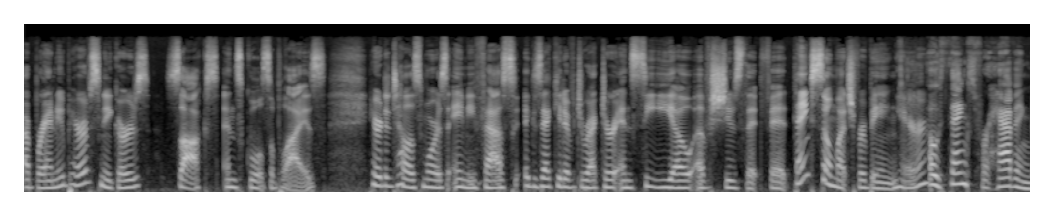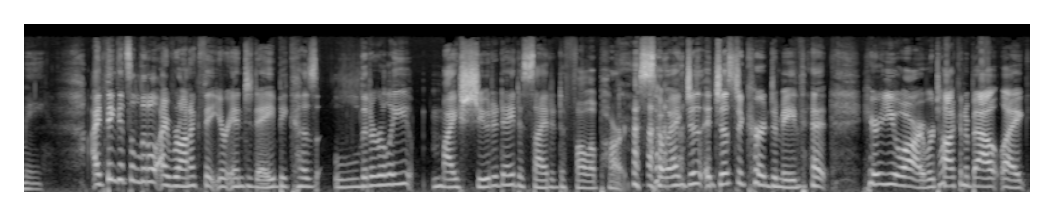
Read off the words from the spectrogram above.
a brand new pair of sneakers, socks, and school supplies. Here to tell us more is Amy Fass, Executive Director and CEO of Shoes That Fit. Thanks so much for being here. Oh, thanks for having me. I think it's a little ironic that you're in today because literally my shoe today decided to fall apart. So I just, it just occurred to me that here you are. We're talking about like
